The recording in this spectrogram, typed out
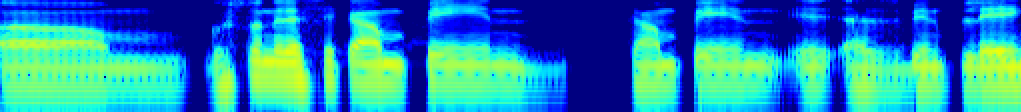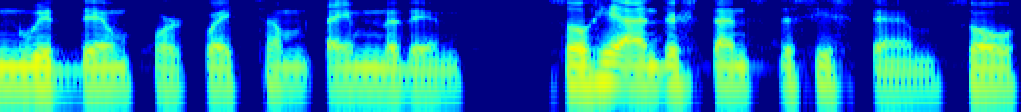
um, gusto nila si campaign campaign has been playing with them for quite some time na din. So he understands the system. So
